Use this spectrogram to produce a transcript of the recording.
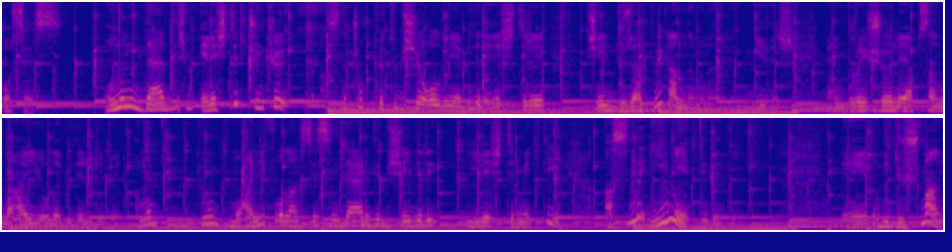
o ses. Onun derdi, şimdi eleştiri çünkü aslında çok kötü bir şey olmayabilir. Eleştiri şeyi düzeltmek anlamına gelir. Yani burayı şöyle yapsan daha iyi olabilir gibi. Ama bu muhalif olan sesin derdi bir şeyleri iyileştirmek değil. Aslında iyi niyetli de değil. E, o bir düşman.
